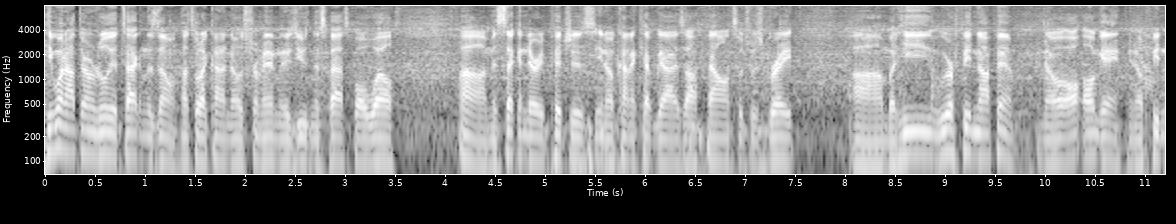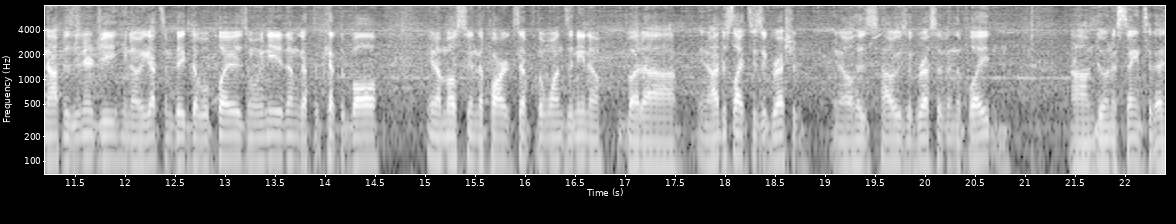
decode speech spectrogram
he went out there and really attacking the zone. That's what I kind of noticed from him. He was using his fastball well. Um, his secondary pitches, you know, kind of kept guys off balance, which was great. Um, but he, we were feeding off him, you know, all, all, game. You know, feeding off his energy. You know, he got some big double plays when we needed them. Got the, kept the ball you know, mostly in the park except for the ones Zunino. But, uh, you know, I just liked his aggression, you know, his how he's aggressive in the plate and um, doing his thing today.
